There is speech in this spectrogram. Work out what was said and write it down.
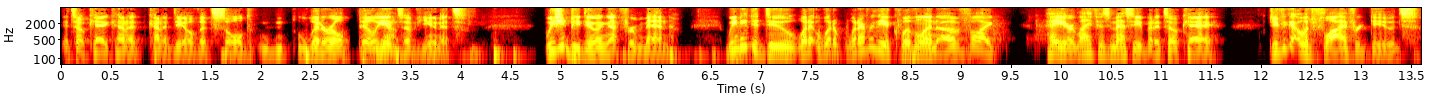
It's okay, kind of kind of deal. That's sold literal billions of units. We should be doing that for men. We need to do what what whatever the equivalent of like, hey, your life is messy, but it's okay. Do you think that would fly for dudes?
